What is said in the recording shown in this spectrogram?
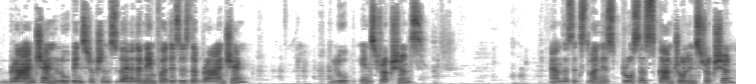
branch and loop instructions. So the another name for this is the branch and loop instructions. And the sixth one is process control instruction.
